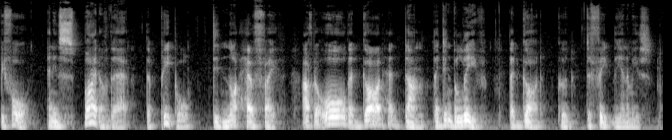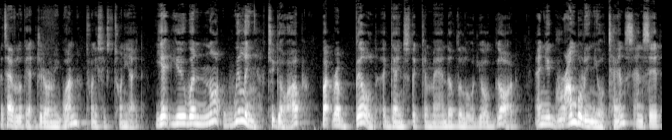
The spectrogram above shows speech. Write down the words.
before. And in spite of that, the people did not have faith. After all that God had done, they didn't believe that God could defeat the enemies. Let's have a look at Deuteronomy 1 26 to 28. Yet you were not willing to go up, but rebelled against the command of the Lord your God. And you grumbled in your tents and said,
